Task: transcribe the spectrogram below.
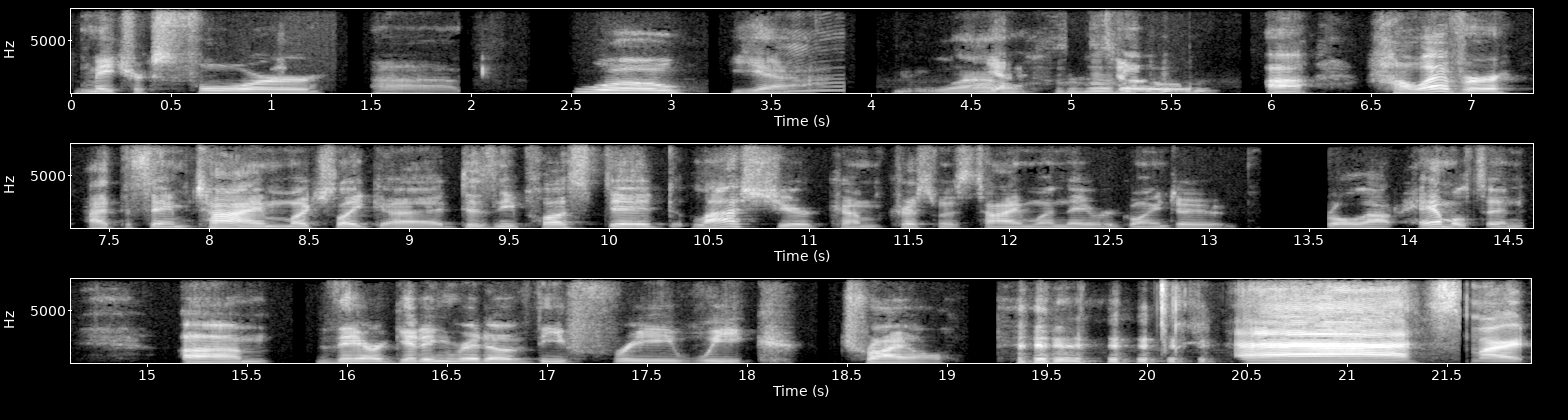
Matrix Four. Uh, Whoa. yeah. Wow. Yeah. So, uh, however, at the same time, much like uh, Disney Plus did last year, come Christmas time when they were going to roll out Hamilton, um, they are getting rid of the free week trial. Ah, smart.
